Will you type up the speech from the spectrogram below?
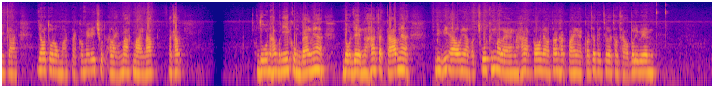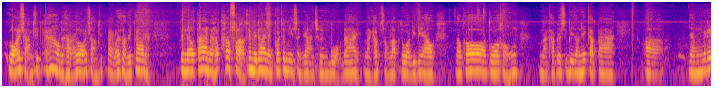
มีการย่อตัวลงมาแต่ก็ไม่ได้ฉุดอะไรมากมายนักนะครับ ดูนะครับวันนี้กลุ่มแบงค์เนี่ยโดดเด่นนะฮะจากกราฟเนี่ย BBL เนี่ยก็ชูดขึ้นมาแรงนะฮะ ก็แนวต้านถัดไปเนี่ยก็จะไปเจอแถวๆบริเวณ 139แต่แถว138 139 เนี่ย เป็นแนวต้านนะครับ ถ้าฝ่าขึ้นไปได้เนี่ยก็จะมีสัญญาณเชิงบวกได้นะครับสำหรับตัว BBL แล้วก็ตัวของนะครับ SCB ตอนนี้กลับมาอ่ายังไม่ได้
